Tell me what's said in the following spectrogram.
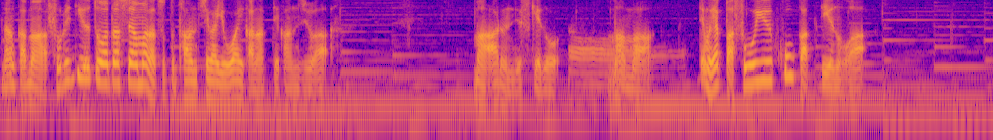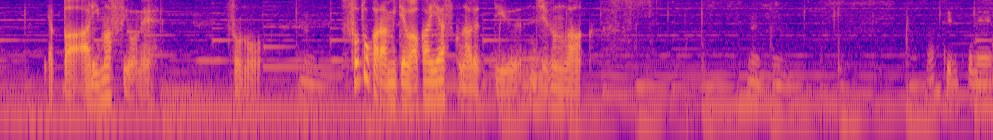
なんかまあ、それで言うと私はまだちょっとパンチが弱いかなって感じは、まああるんですけど、まあまあでもやっぱそういう効果っていうのは、やっぱありますよね。その、うん。外から見て分かりやすくなるっていう自分が。うんうん。なんていうんですかね。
